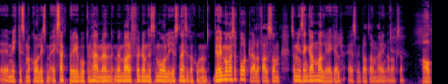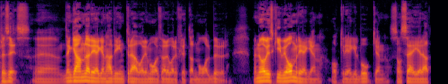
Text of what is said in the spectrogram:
eh, Micke, som har koll liksom, exakt på regelboken här, men, men varför dömdes det mål i just den här situationen? Vi har ju många supportrar i alla fall som, som minns en gammal regel, eh, som vi pratade om här innan också. Ja, precis. Eh, Den gamla regeln hade ju inte det här varit mål för det hade varit flyttad målbur. Men nu har vi skrivit om regeln och regelboken som säger att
